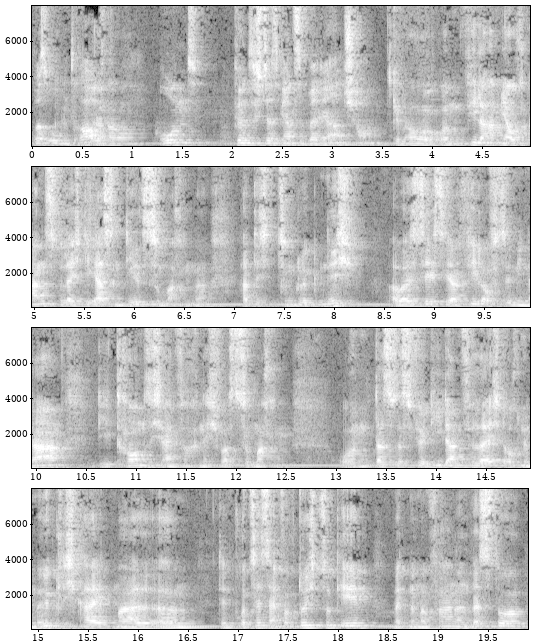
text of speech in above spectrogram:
was obendrauf. Genau. Und können sich das Ganze bei dir anschauen. Genau, und viele haben ja auch Angst, vielleicht die ersten Deals zu machen. Ne? Hatte ich zum Glück nicht, aber ich sehe es ja viel auf Seminaren, die trauen sich einfach nicht, was zu machen. Und das ist für die dann vielleicht auch eine Möglichkeit, mal ähm, den Prozess einfach durchzugehen mit einem erfahrenen Investor.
